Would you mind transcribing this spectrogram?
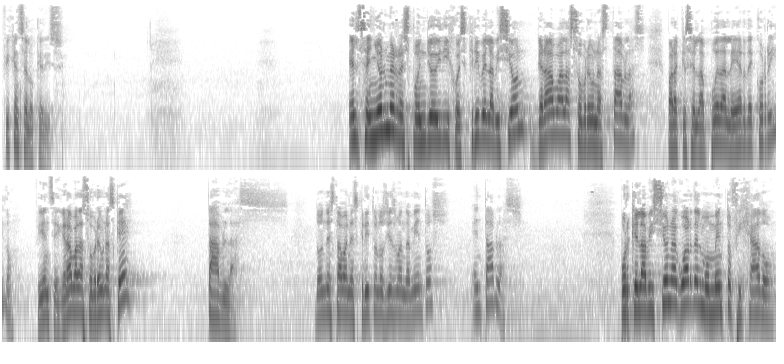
Fíjense lo que dice. El Señor me respondió y dijo, escribe la visión, grábala sobre unas tablas para que se la pueda leer de corrido. Fíjense, grábala sobre unas qué? Tablas. ¿Dónde estaban escritos los diez mandamientos? En tablas. Porque la visión aguarda el momento fijado,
